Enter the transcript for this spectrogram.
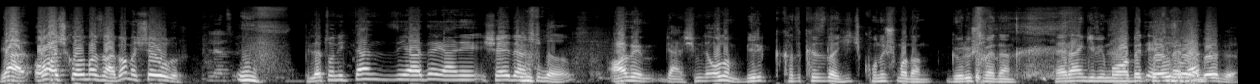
Ya o aşk olmaz abi ama şey olur. Platonik. Uf. Platonikten ziyade yani şey der. Abi yani şimdi oğlum bir kızla hiç konuşmadan, görüşmeden, herhangi bir muhabbet etmeden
